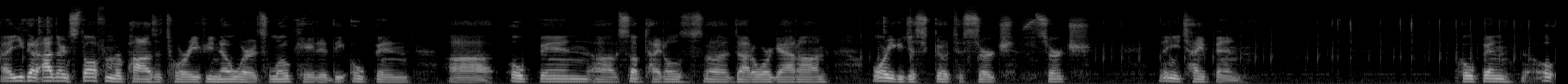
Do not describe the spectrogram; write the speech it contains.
uh, you could either install from repository if you know where it's located, the open uh, open uh, subtitles.org add-on, or you could just go to search, search, then you type in open, oh,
